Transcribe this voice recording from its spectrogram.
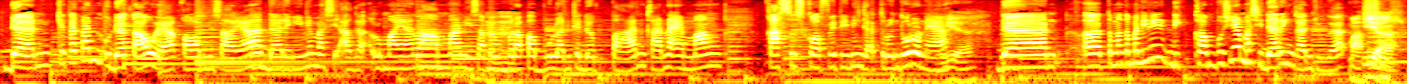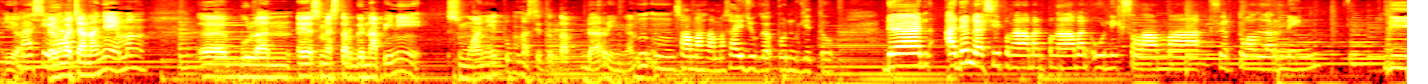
dan kita kan udah tahu ya kalau misalnya daring ini masih agak lumayan lama nih sampai Mm. beberapa bulan ke depan karena emang kasus covid ini nggak turun-turun ya Iya. dan eh, teman-teman ini di kampusnya masih daring kan juga Masih. Iya, iya. Masih Dan ya. wacananya emang eh, bulan eh semester genap ini semuanya itu masih tetap daring kan? Mm-mm, sama-sama saya juga pun begitu dan ada nggak sih pengalaman-pengalaman unik selama virtual learning di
